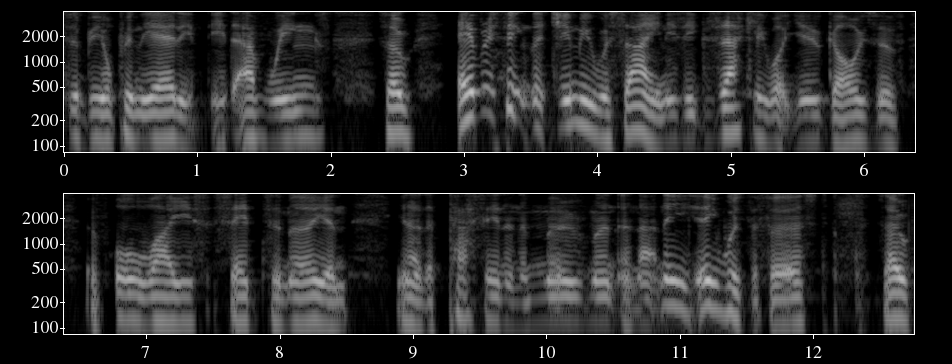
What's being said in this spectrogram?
to be up in the air it, it'd have wings. So everything that Jimmy was saying is exactly what you guys have, have always said to me and you know the passing and the movement and that and he, he was the first. So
